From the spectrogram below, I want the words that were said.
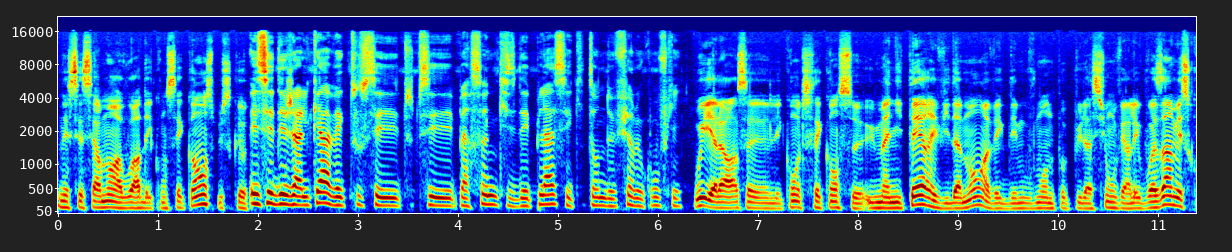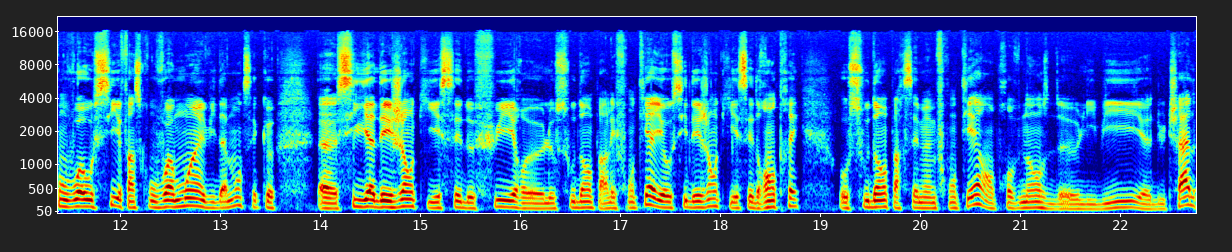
nécessairement avoir des conséquences puisque. Et c'est déjà le cas avec tous ces, toutes ces personnes qui se déplacent et qui tentent de fuir le conflit. Oui, alors les conséquences humanitaires évidemment avec des mouvements de population vers les voisins, mais ce qu'on voit aussi, enfin ce qu'on voit moins évidemment, c'est que euh, s'il y a des gens qui essaient de fuir le Soudan par les frontières, il y a aussi des gens qui essaient de rentrer au Soudan par ces mêmes frontières en provenance de Libye, du Tchad,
